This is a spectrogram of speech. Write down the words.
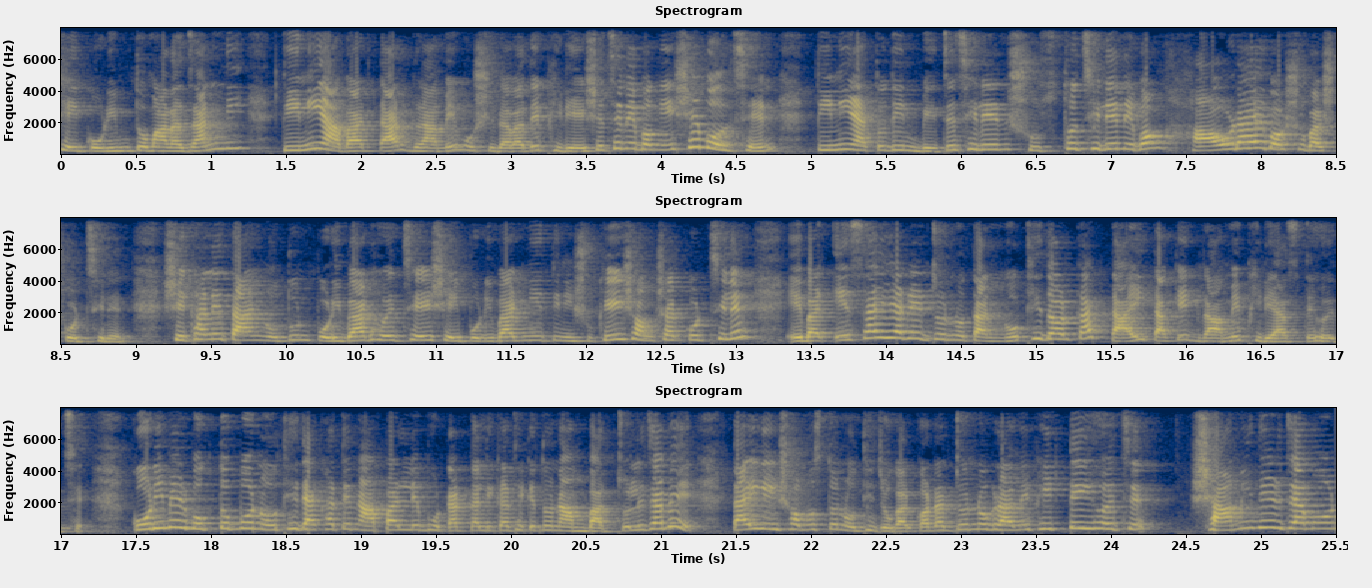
সেই করিম তো মারা যাননি, তিনি আবার তার গ্রামে মুর্শিদাবাদে ফিরে এসেছেন এবং এসে বলছেন, তিনি এতদিন বেঁচে ছিলেন, সুস্থ ছিলেন এবং হাওড়ায় বসবাস করছিলেন। সেখানে তার নতুন পরিবার হয়েছে, সেই পরিবার নিয়ে তিনি সুখেই সংসার করছিলেন। এবার এসআইআর এর জন্য তার নথি দরকার, তাই তাকে গ্রামে ফিরে আসতে হয়েছে। করিমের বক্তব্য নথি দেখাতে না পারলে ভোটার তালিকা থেকে তো নাম বাদ চলে যাবে, তাই এই সমস্ত নথি জোগাড় করার জন্য গ্রামে ফিরতেই হয়েছে। স্বামীদের যেমন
